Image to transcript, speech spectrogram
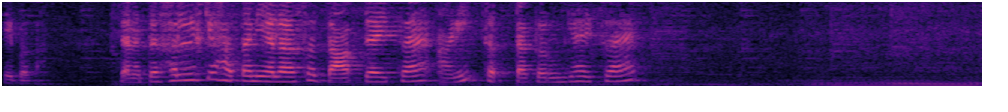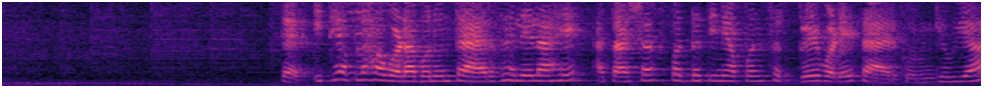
हे बघा. त्यानंतर हलक्या हाताने याला असं दाब द्यायचा आहे आणि चपटा करून घ्यायचा आहे. तर इथे आपला हा वडा बनवून तयार झालेला आहे. आता अशाच पद्धतीने आपण सगळे वडे तयार करून घेऊया.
